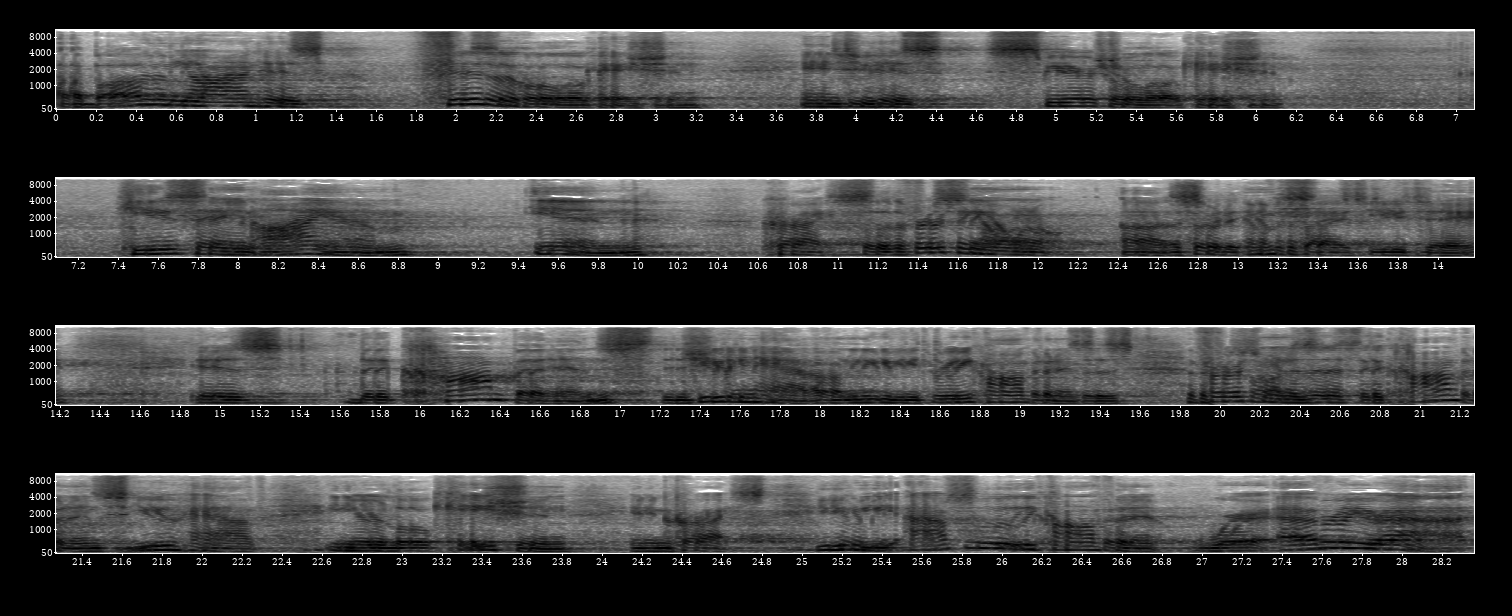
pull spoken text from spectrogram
above and beyond his physical location into his spiritual location. He is saying, I am in Christ. So, the first thing I want to uh, sort of emphasize to you today is the confidence that you can have. I'm going to give you three confidences. The first one is this the confidence you have in your location in Christ. You can be absolutely confident wherever you're at,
